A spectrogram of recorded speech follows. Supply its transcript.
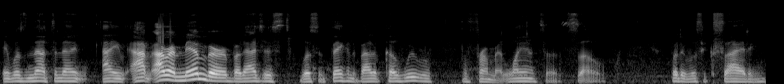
it was nothing I, I, I remember, but I just wasn't thinking about it because we were from Atlanta, so, but it was exciting.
